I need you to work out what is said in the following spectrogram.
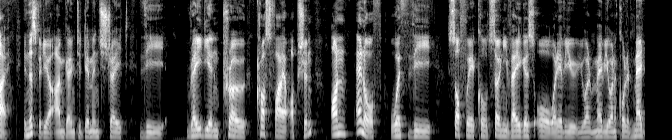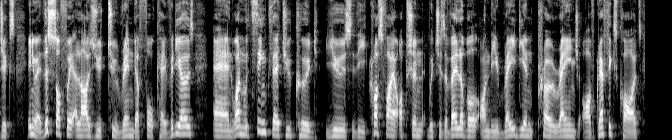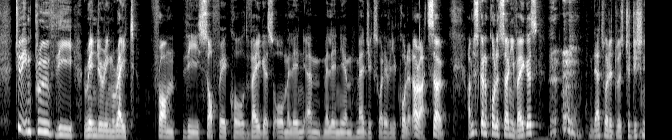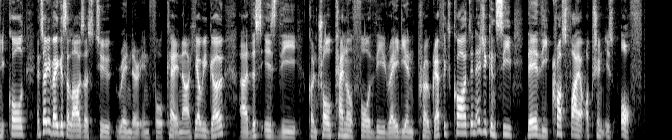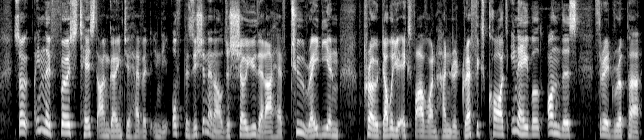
Hi, in this video I'm going to demonstrate the Radeon Pro Crossfire option on and off with the software called Sony Vegas or whatever you, you want maybe you want to call it Magix. Anyway, this software allows you to render 4K videos and one would think that you could use the Crossfire option which is available on the Radeon Pro range of graphics cards to improve the rendering rate from the software called Vegas or Millennium, um, Millennium Magix, whatever you call it. All right, so I'm just going to call it Sony Vegas. That's what it was traditionally called. And Sony Vegas allows us to render in 4K. Now, here we go. Uh, this is the control panel for the Radeon Pro graphics cards. And as you can see, there the crossfire option is off. So in the first test, I'm going to have it in the off position and I'll just show you that I have two Radeon Pro WX5100 graphics cards enabled on this Threadripper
